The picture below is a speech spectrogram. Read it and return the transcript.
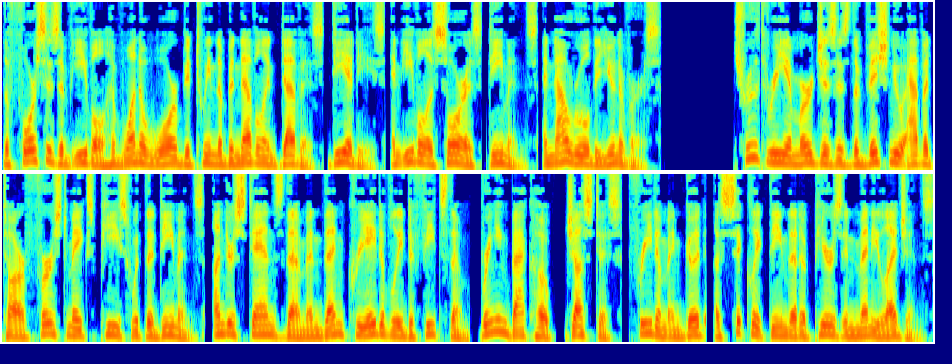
the forces of evil have won a war between the benevolent devas deities and evil asuras demons and now rule the universe. Truth re-emerges as the Vishnu avatar first makes peace with the demons, understands them and then creatively defeats them, bringing back hope, justice, freedom and good, a cyclic theme that appears in many legends.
